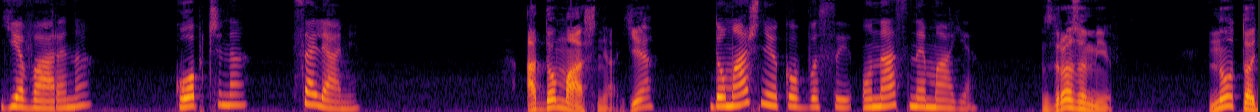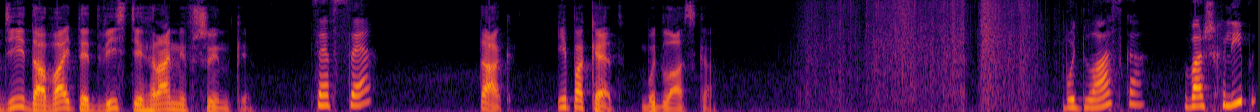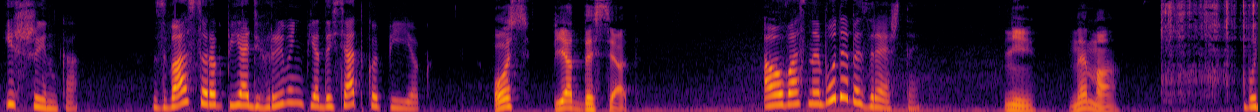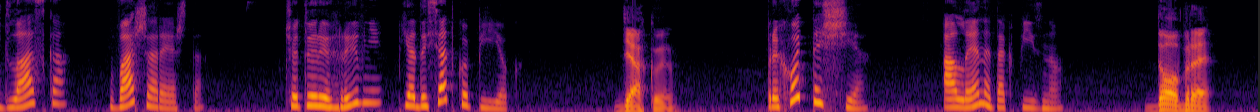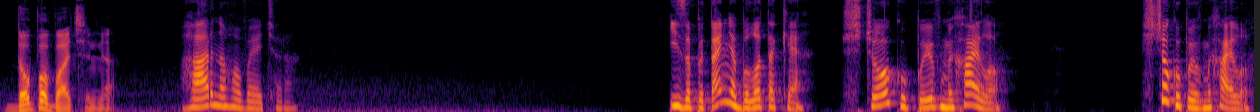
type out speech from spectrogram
Є варена, копчена, салямі. А домашня є? Домашньої ковбаси у нас немає. Зрозумів. Ну, тоді давайте 200 грамів шинки. Це все? Так, і пакет, будь ласка. Будь ласка, ваш хліб і шинка. З вас 45 гривень 50 копійок. Ось 50. А у вас не буде без решти? Ні, нема. Будь ласка, ваша решта. 4 гривні 50 копійок. Дякую. Приходьте ще, але не так пізно. Добре. До побачення. Гарного вечора. І запитання було таке: Що купив Михайло? Що купив Михайло?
